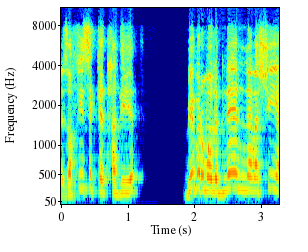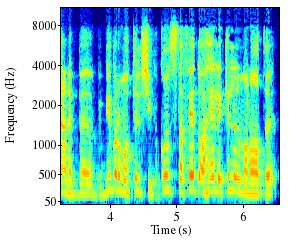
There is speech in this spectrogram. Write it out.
إذا في سكة حديد بيبرموا لبنان ماشي يعني بيبرموا كل شيء بيكون استفادوا أهالي كل المناطق.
